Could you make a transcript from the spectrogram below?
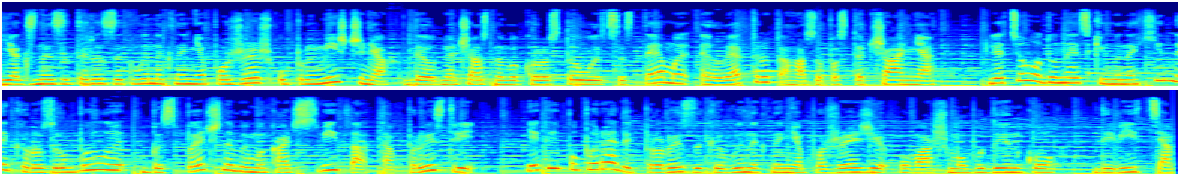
як знизити ризик виникнення пожеж у приміщеннях, де одночасно використовують системи електро та газопостачання. Для цього донецькі винахідники розробили безпечний вимикач світла та пристрій, який попередить про ризики виникнення пожежі у вашому будинку. Дивіться.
